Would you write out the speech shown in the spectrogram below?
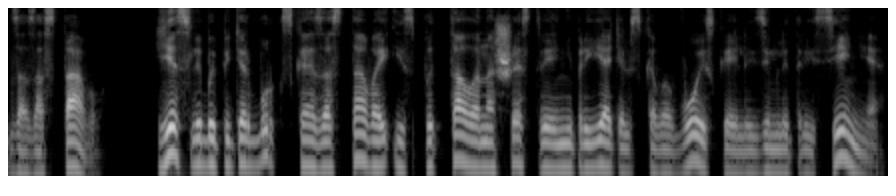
за заставу. Если бы петербургская застава испытала нашествие неприятельского войска или землетрясение,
